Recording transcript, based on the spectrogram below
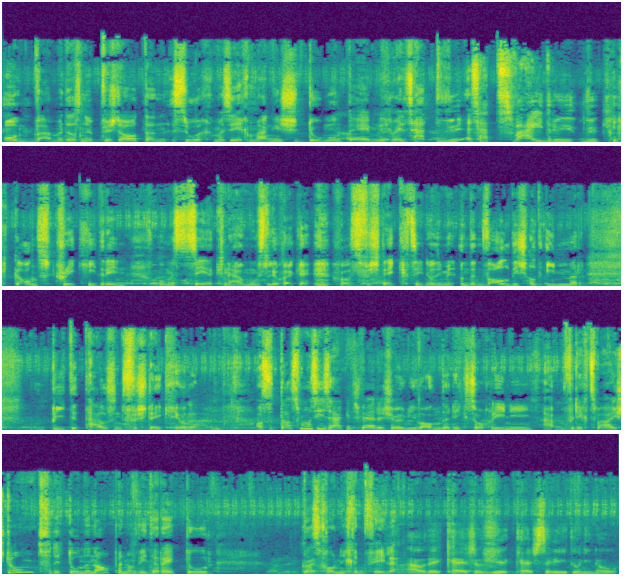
Und wenn man das nicht versteht, dann sucht man sich manchmal dumm und dämlich. Weil es hat, es hat zwei, drei wirklich ganz tricky drin, wo man sehr genau muss schauen, was versteckt sind. Und, und ein Wald ist halt immer, bietet tausend Verstecke, oder? Also das muss ich sagen, es wäre eine schöne Wanderung. So kleine, vielleicht zwei Stunden, von der Tunnel ab und wieder retour. Das kann ich empfehlen. Auch den Cache, also die Cache-Serie tue ich noch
